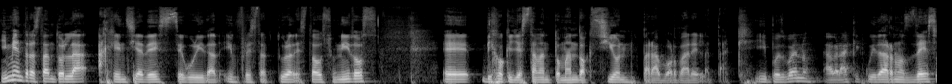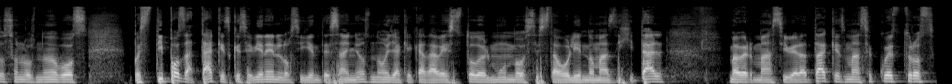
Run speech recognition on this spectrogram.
Y mientras tanto, la Agencia de Seguridad e Infraestructura de Estados Unidos eh, dijo que ya estaban tomando acción para abordar el ataque. Y pues bueno, habrá que cuidarnos de esos son los nuevos pues tipos de ataques que se vienen en los siguientes años, ¿no? Ya que cada vez todo el mundo se está volviendo más digital, va a haber más ciberataques, más secuestros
